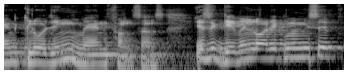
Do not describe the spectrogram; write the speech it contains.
and closing main functions. इस गिवन लॉजिक में भी सिर्फ़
